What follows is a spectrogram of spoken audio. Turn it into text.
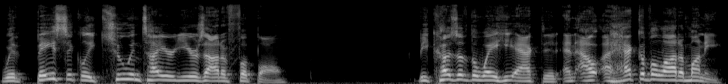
with basically two entire years out of football because of the way he acted and out a heck of a lot of money,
